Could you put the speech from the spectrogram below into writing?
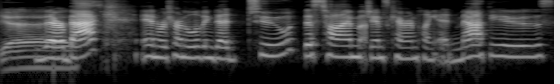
Yeah. They're back in Return of the Living Dead 2. This time James Karen playing Ed Matthews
